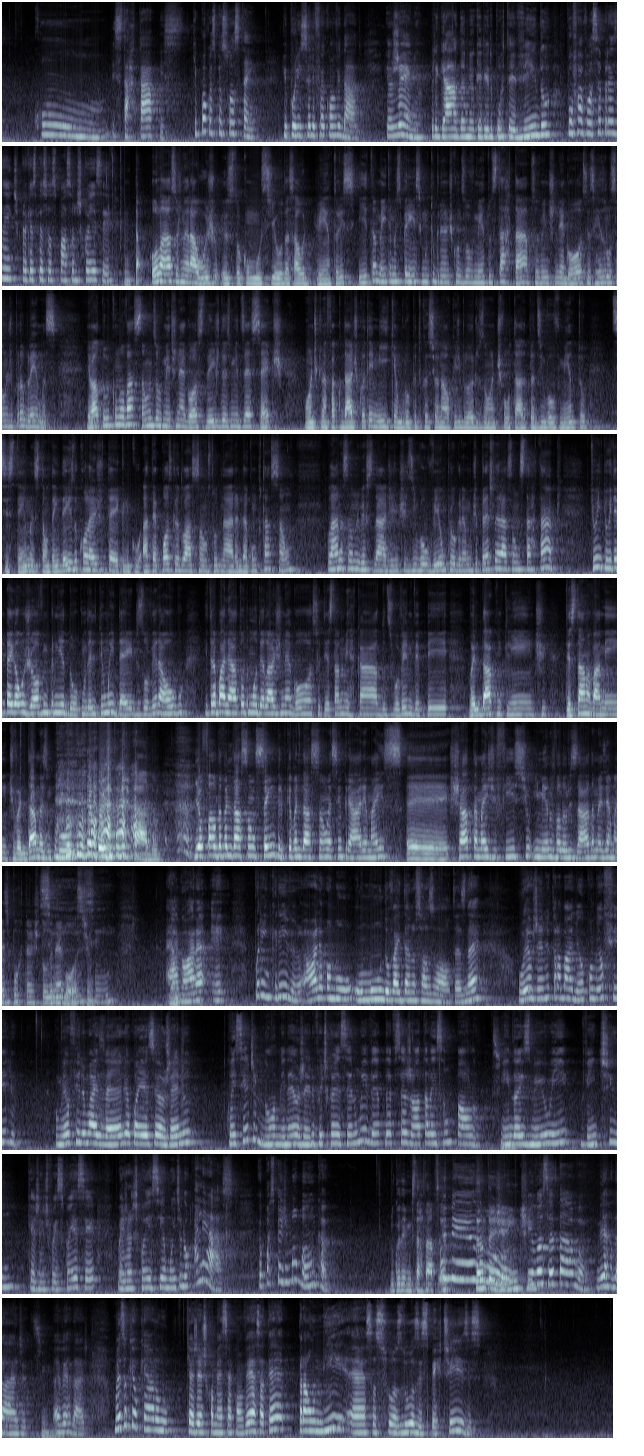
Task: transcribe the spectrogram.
com startups que poucas pessoas têm e por isso ele foi convidado. Eugênio, obrigada, meu querido, por ter vindo. Por favor, se presente para que as pessoas possam te conhecer. Então, olá, eu sou o Júnior Araújo, eu estou como CEO da Saúde Ventures e também tenho uma experiência muito grande com desenvolvimento de startups, desenvolvimento de negócios e resolução de problemas. Eu atuo com inovação e desenvolvimento de negócios desde 2017, onde que na faculdade Cotemi, que é um grupo educacional aqui de Belo Horizonte voltado para desenvolvimento de sistemas, então tem desde o colégio técnico até pós-graduação, estudo na área da computação. Lá nessa universidade a gente desenvolveu um programa de pré-aceleração de startup que o intuito é pegar o jovem empreendedor quando ele tem uma ideia de desenvolver algo e trabalhar toda a modelagem de negócio, testar no mercado, desenvolver MVP, validar com o cliente, testar novamente, validar mais um pouco e depois ir para o mercado. E eu falo da validação sempre, porque a validação é sempre a área mais é, chata, mais difícil e menos valorizada, mas é a mais importante de todo sim, o negócio. Sim. Agora, é, por incrível, olha como o mundo vai dando suas voltas, né? O Eugênio trabalhou com meu filho. O meu filho mais velho, eu conheci o Eugênio, conhecia de nome, né, Eugênio? Fui te conhecer num evento da FCJ lá em São Paulo, Sim. em 2021, que a gente foi se conhecer, mas já te conhecia muito. No... Aliás, eu participei de uma banca. Do Academic Startups? Foi é mesmo. Tanta gente. E você tava, verdade. Sim. É verdade. Mas o que eu quero que a gente comece a conversa, até para unir essas suas duas expertises,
